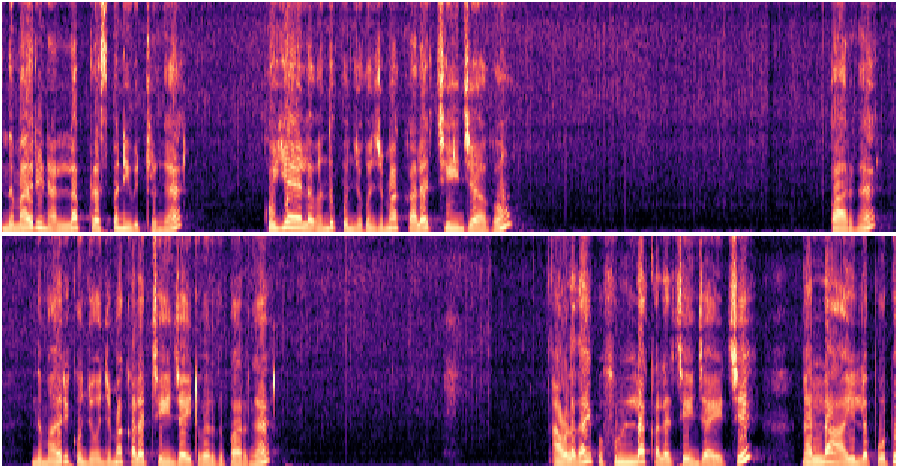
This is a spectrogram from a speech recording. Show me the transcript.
இந்த மாதிரி நல்லா ப்ரெஸ் பண்ணி விட்டுருங்க. கொய்யா இலை வந்து கொஞ்சம் கொஞ்சமாக கலர் சேஞ்ச் ஆகும். பாருங்கள் இந்த மாதிரி கொஞ்சம் கொஞ்சமாக கலர் சேஞ்ச் ஆகிட்டு வருது பாருங்கள் அவ்வளோதான் இப்போ ஃபுல்லாக கலர் சேஞ்ச் ஆகிடுச்சு நல்லா ஆயிலில் போட்டு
